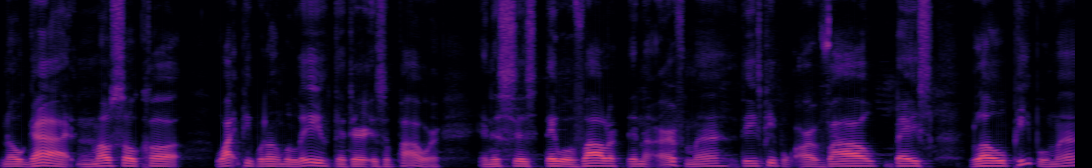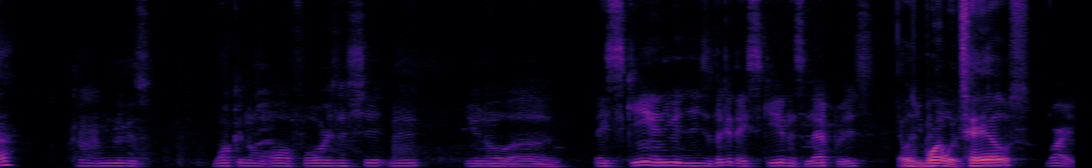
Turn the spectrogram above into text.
no God. And most so called white people don't believe that there is a power. And it says they were viler than the earth, man. These people are vile, base, low people, man. Come you niggas walking on all fours and shit, man. You know, uh, they skin. You, you just look at their skin. It's leprous. They was Even born though with tails. Right.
